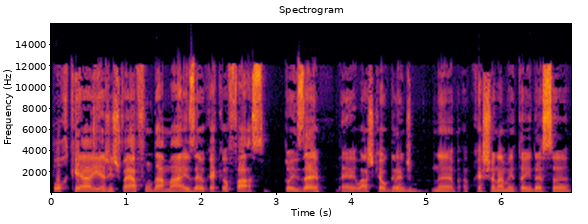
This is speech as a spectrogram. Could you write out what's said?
porque aí a gente vai afundar mais. Aí o que é que eu faço? Pois é, é eu acho que é o grande né, questionamento aí dessa,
